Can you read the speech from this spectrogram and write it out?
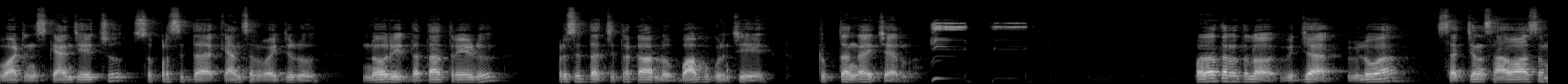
వాటిని స్కాన్ చేయొచ్చు. సుప్రసిద్ధ క్యాన్సర్ వైద్యుడు నోరి దత్తాత్రేయుడు ప్రసిద్ధ చిత్రకారులు బాపు గురించి క్లుప్తంగా ఇచ్చారు. పదో తరగతిలో విద్య విలువ సజ్జన సహవాసం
